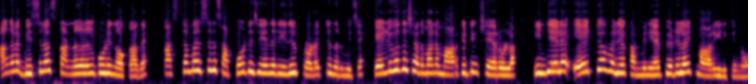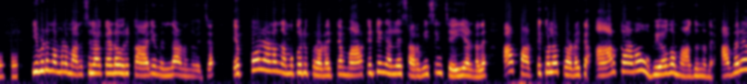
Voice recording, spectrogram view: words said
അങ്ങനെ ബിസിനസ് കണ്ണുകളിൽ കൂടി നോക്കാതെ കസ്റ്റമേഴ്സിന് സപ്പോർട്ട് ചെയ്യുന്ന രീതിയിൽ പ്രൊഡക്റ്റ് നിർമ്മിച്ച് എഴുപത് ശതമാനം മാർക്കറ്റിംഗ് ഷെയർ ഉള്ള ഇന്ത്യയിലെ ഏറ്റവും വലിയ കമ്പനിയായി പിഡിലൈറ്റ് മാറിയിരിക്കുന്നു. ഇവിടെ നമ്മൾ മനസ്സിലാക്കേണ്ട ഒരു കാര്യം എന്താണെന്ന് വെച്ചാൽ എപ്പോഴാണ് നമുക്കൊരു പ്രൊഡക്റ്റ് മാർക്കറ്റിംഗ് അല്ലെ സർവീസിംഗ് ചെയ്യേണ്ടത് ആ പർട്ടിക്കുലർ പ്രൊഡക്റ്റ് ആർക്കാണോ ഉപയോഗമാകുന്നത് അവരെ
